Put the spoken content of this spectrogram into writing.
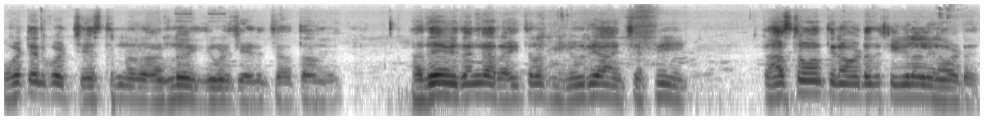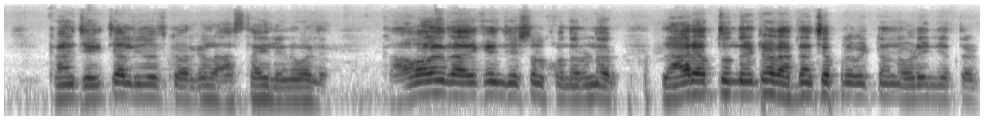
ఒకటి ఒకటి చేస్తున్న దానిలో ఇది కూడా చేయడం జరుగుతా ఉంది. అదేవిధంగా రైతులకు యూరియా అని చెప్పి రాష్ట్రం అంతా వినబడ్డది టీవీలో వినబడ్డది. కానీ జగిత్యాల నియోజకవర్గంలో ఆ స్థాయిలో వినవాళ్ళే కావాలని రాజకీయం చేసిన వాళ్ళు కొందరు ఉన్నారు. లారీ వస్తుందంటే వాడు అడ్డం చెప్పులు పెట్టిన వాడేం చేస్తాడు?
